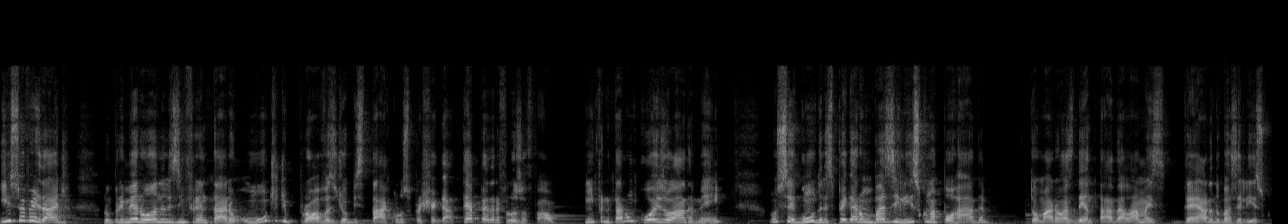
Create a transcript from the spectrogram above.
E isso é verdade. No primeiro ano, eles enfrentaram um monte de provas de obstáculos para chegar até a Pedra Filosofal. E enfrentaram coisa lá também. No segundo, eles pegaram um basilisco na porrada. Tomaram as dentadas lá, mas ganharam do basilisco.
